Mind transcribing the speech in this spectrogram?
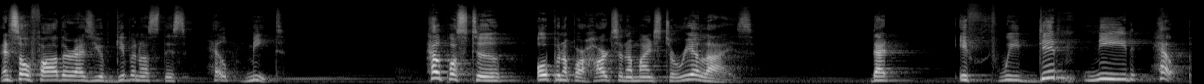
And so, Father, as you've given us this help meet, help us to open up our hearts and our minds to realize that if we didn't need help,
